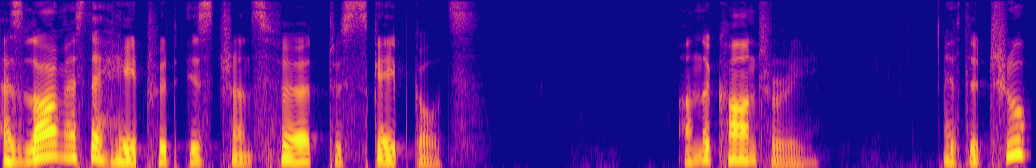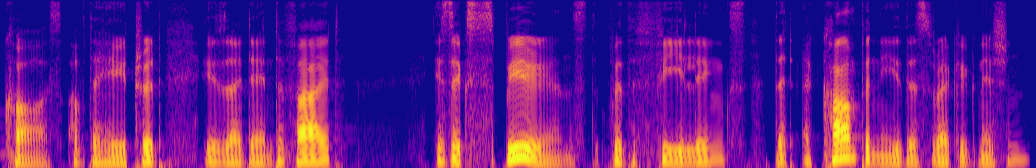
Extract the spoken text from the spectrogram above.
as long as the hatred is transferred to scapegoats. On the contrary, if the true cause of the hatred is identified, is experienced with the feelings that accompany this recognition,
